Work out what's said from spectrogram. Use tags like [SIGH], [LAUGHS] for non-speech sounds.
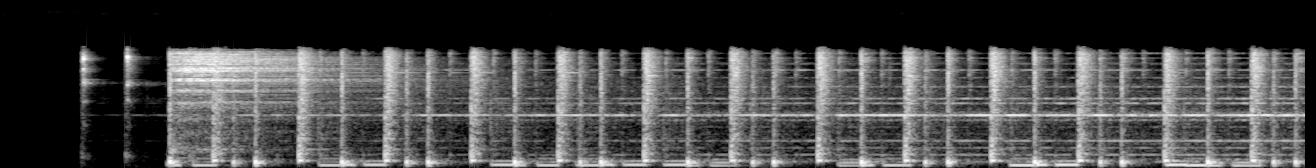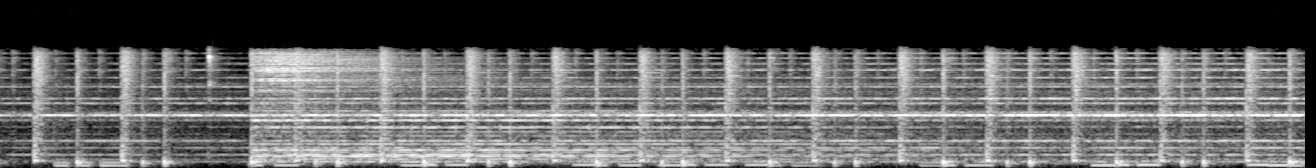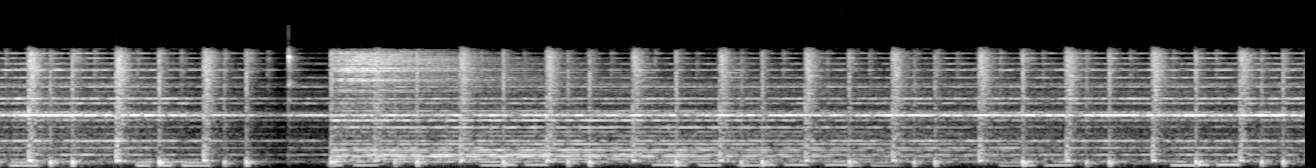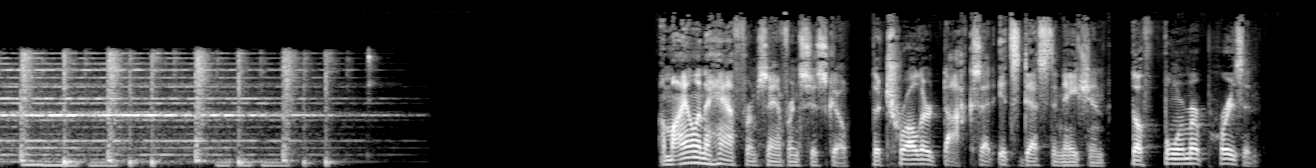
mile and a half from San Francisco, the trawler docks at its destination, the former prison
